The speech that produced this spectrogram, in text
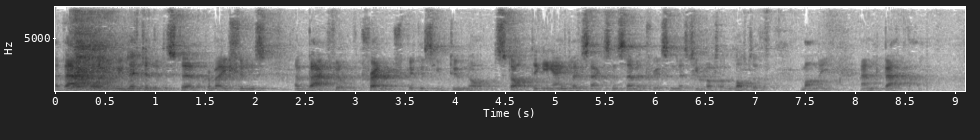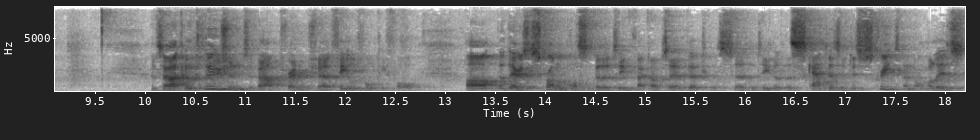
At that point we lifted the disturbed cremations and backfilled the trench, because you do not start digging Anglo-Saxon cemeteries unless you've got a lot of money and backup. And so our conclusions about trench uh, field 44 are that there is a strong possibility, in fact I would say a virtual certainty, that the scatters of discrete anomalies,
